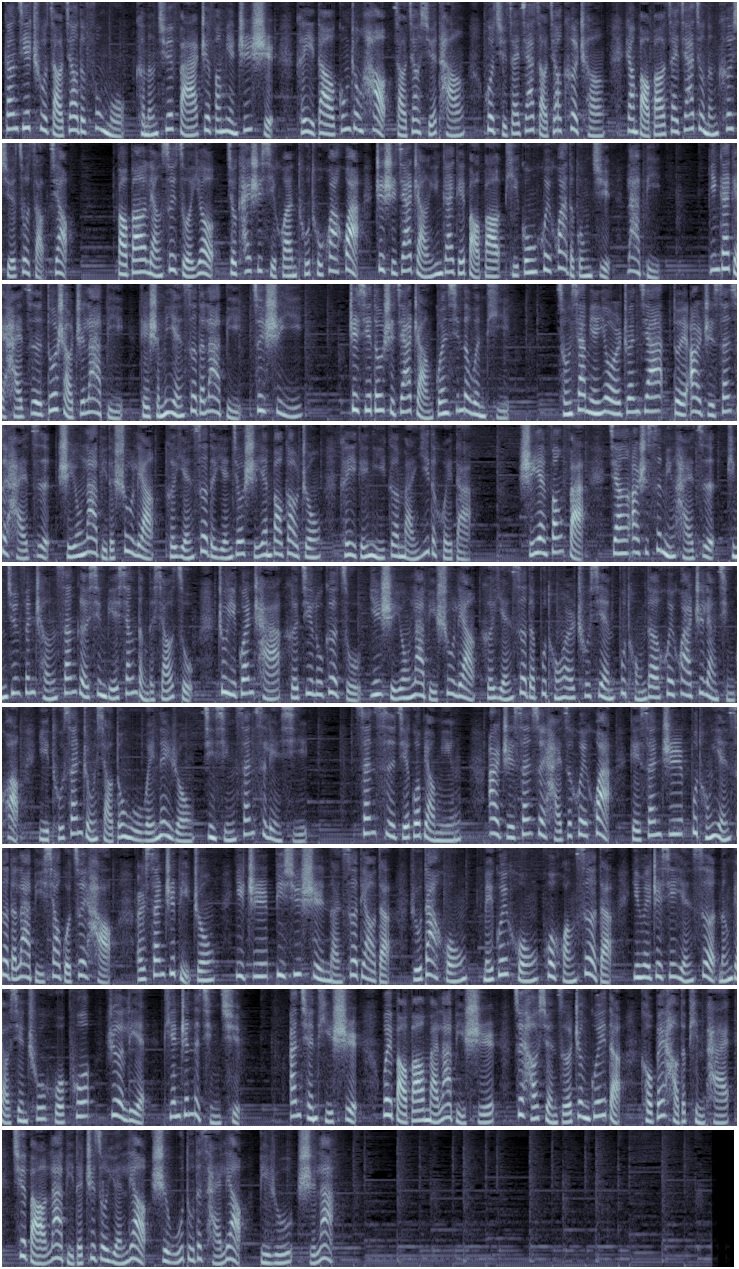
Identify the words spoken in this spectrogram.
刚接触早教的父母可能缺乏这方面知识，可以到公众号早教学堂获取在家早教课程，让宝宝在家就能科学做早教。宝宝两岁左右就开始喜欢涂涂画画，这时家长应该给宝宝提供绘画的工具——蜡笔。应该给孩子多少支蜡笔？给什么颜色的蜡笔最适宜？这些都是家长关心的问题。从下面幼儿专家对二至三岁孩子使用蜡笔的数量和颜色的研究实验报告中，可以给你一个满意的回答。实验方法：将二十四名孩子平均分成三个性别相等的小组，注意观察和记录各组因使用蜡笔数量和颜色的不同而出现不同的绘画质量情况，以图三种小动物为内容进行三次练习。三次结果表明，二至三岁孩子绘画给三支不同颜色的蜡笔效果最好，而三支笔中一支必须是暖色调的，如大红、玫瑰红或黄色的，因为这些颜色能表现出活泼、热烈、天真的情趣。安全提示：为宝宝买蜡笔时，最好选择正规的、口碑好的品牌，确保蜡笔的制作原料是无毒的材料，比如石蜡。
